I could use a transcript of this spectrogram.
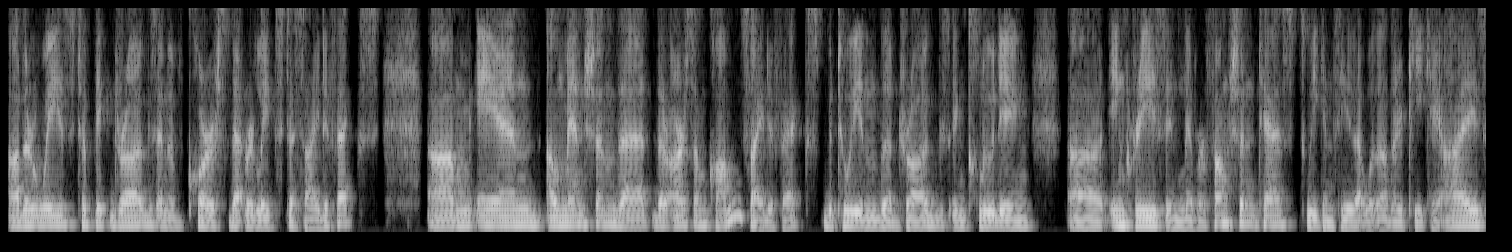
other ways to pick drugs. And of course, that relates to side effects. Um, and I'll mention that there are some common side effects between the drugs, including uh, increase in liver function tests. We can see that with other TKIs.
